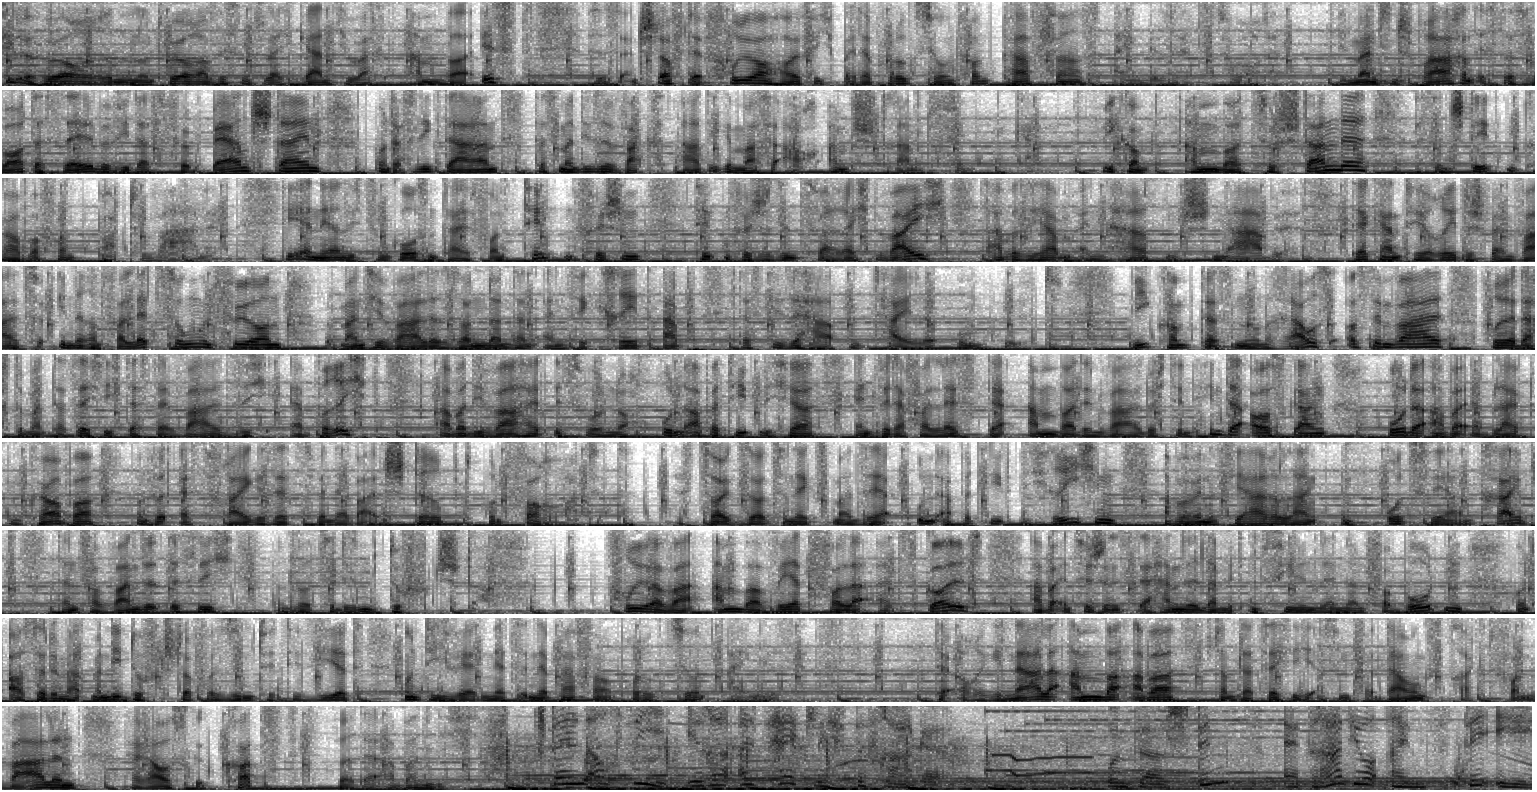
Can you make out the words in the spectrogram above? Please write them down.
Viele Hörerinnen und Hörer wissen vielleicht gar nicht, was Amber ist. Es ist ein Stoff, der früher häufig bei der Produktion von Parfums eingesetzt wurde. In manchen Sprachen ist das Wort dasselbe wie das für Bernstein und das liegt daran, dass man diese wachsartige Masse auch am Strand finden kann. Wie kommt Amber zustande? Es entsteht im Körper von Pottwalen. Die ernähren sich zum großen Teil von Tintenfischen. Tintenfische sind zwar recht weich, aber sie haben einen harten Schnabel. Der kann theoretisch beim Wal zu inneren Verletzungen führen und manche Wale sondern dann ein Sekret ab, das diese harten Teile umhüllt. Wie kommt das nun raus aus dem Wal? Früher dachte man tatsächlich, dass der Wal sich erbricht, aber die Wahrheit ist wohl noch unappetitlicher. Entweder verlässt der Amber den Wal durch den Hinterausgang oder aber er bleibt im Körper und wird erst freigesetzt, wenn der Wal stirbt und verrottet. Das Zeug soll zunächst mal sehr unappetitlich riechen, aber wenn es jahrelang im Ozean treibt, dann verwandelt es sich und wird zu diesem Duftstoff. Früher war Amber wertvoller als Gold, aber inzwischen ist der Handel damit in vielen Ländern verboten und außerdem hat man die Duftstoffe synthetisiert und die werden jetzt in der Parfumproduktion eingesetzt. Der originale Amber aber stammt tatsächlich aus dem Verdauungstrakt von Walen. Herausgekotzt wird er aber nicht. Stellen auch Sie Ihre alltäglichste Frage unter stimmtz.radio1.de.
